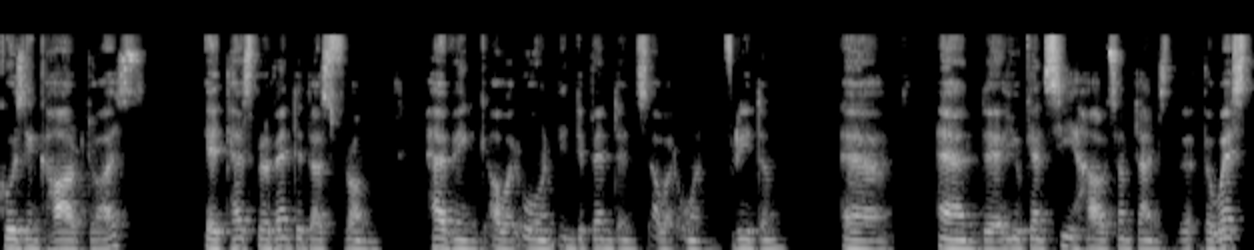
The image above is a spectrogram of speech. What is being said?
causing harm to us. It has prevented us from having our own independence, our own freedom. Uh, and uh, you can see how sometimes the, the West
